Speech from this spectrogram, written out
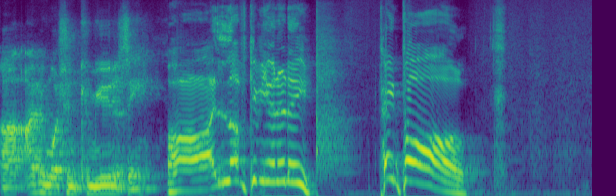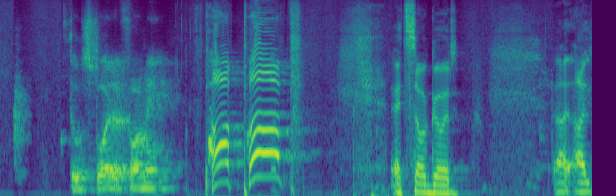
Uh, I've been watching Community. Oh, I love Community! Paintball! Don't spoil it for me. Pop, pop! It's so good. I, I,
